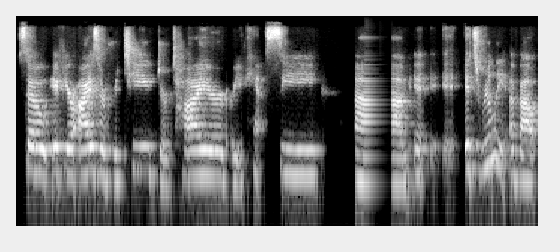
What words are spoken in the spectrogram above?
So if your eyes are fatigued or tired or you can't see, um, it, it, it's really about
